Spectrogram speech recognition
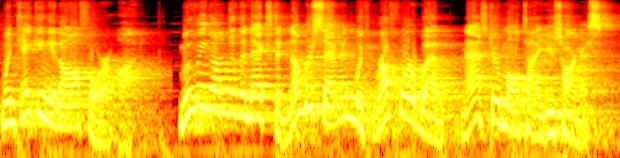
when taking it off or on. Moving on to the next at number 7 with Ruffwear Web Master Multi-Use Harness.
